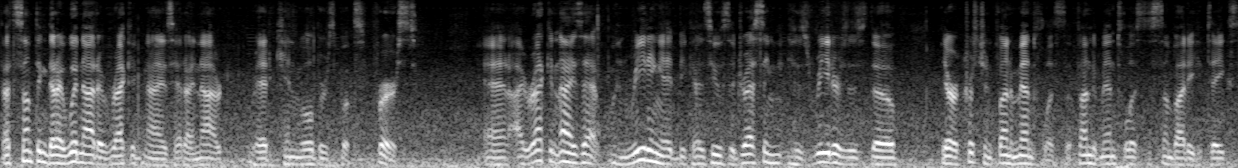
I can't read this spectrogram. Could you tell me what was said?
That's something that I would not have recognized had I not read Ken Wilber's books first. And I recognize that when reading it because he was addressing his readers as though they're a Christian fundamentalist. A fundamentalist is somebody who takes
